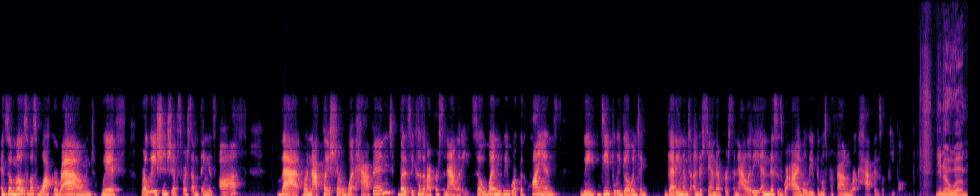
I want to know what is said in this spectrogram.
And so most of us walk around with relationships where something is off that we're not quite sure what happened, but it's because of our personality. So when we work with clients, we deeply go into getting them to understand their personality. And this is where I believe the most profound work happens with people. You know, um,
